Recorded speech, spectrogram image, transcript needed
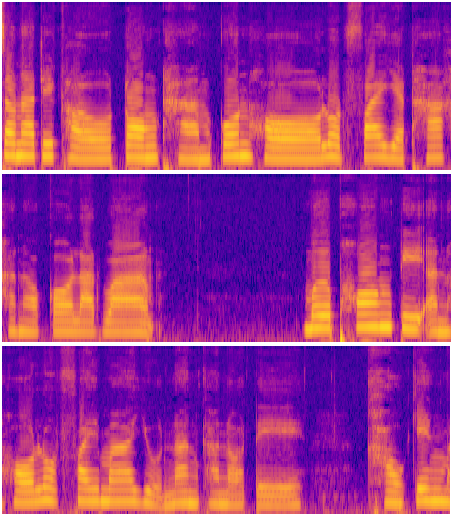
เจ้าหน้าที่เขาต้องถามก้นฮอรถไฟยะท่าคานอกอลาดว่าเมื่อพ้องตีอันฮอรถไฟมาอยู่นั่นคานอเตเขาเก่งไหม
